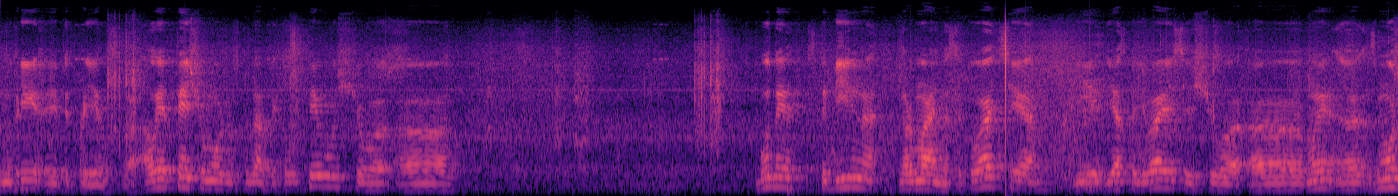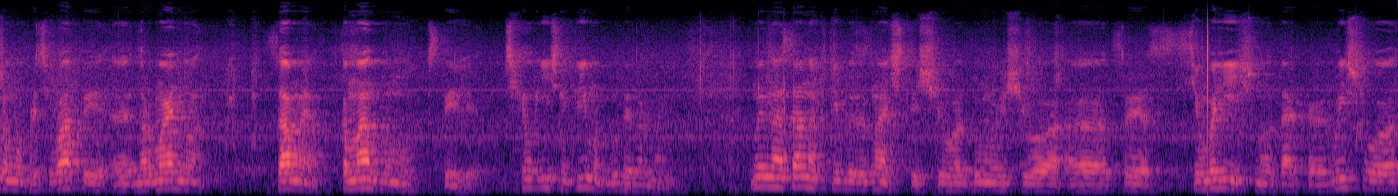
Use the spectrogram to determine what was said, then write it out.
внутрі підприємства. Але те, що можу сказати колективу, що буде стабільна, нормальна ситуація, і я сподіваюся, що ми зможемо працювати нормально саме в командному стилі. Психологічний клімат буде нормальний. Ну і наостанок хотів би зазначити, що думаю, що е, це символічно так вийшло.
